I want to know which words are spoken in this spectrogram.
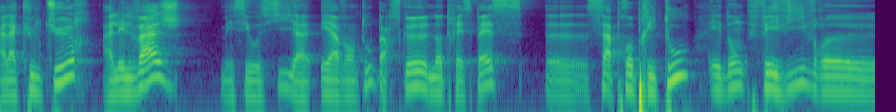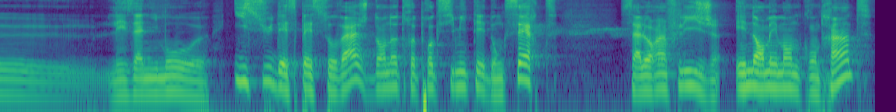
à la culture, à l'élevage, mais c'est aussi et avant tout parce que notre espèce euh, s'approprie tout et donc fait vivre euh, les animaux euh, issus d'espèces sauvages dans notre proximité. Donc certes, ça leur inflige énormément de contraintes,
